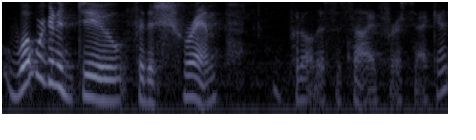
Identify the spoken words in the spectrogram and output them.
What we're going to do for the shrimp, put all this aside for a second.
